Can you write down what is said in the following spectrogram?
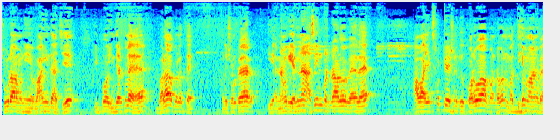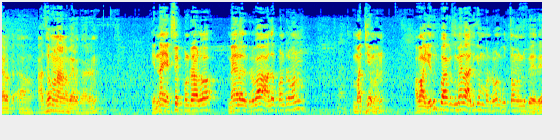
சூடாமணியை வாங்கிட்டாச்சு இப்போது இந்த இடத்துல பலாபலத்தை அங்கே சொல்கிறார் நமக்கு என்ன அசைன் பண்ணுறாளோ வேலை அவள் எக்ஸ்பெக்டேஷனுக்கு குறவாக பண்ணுறவன் மத்தியமான வேலை அதமனான வேலைக்காரன். என்ன எக்ஸ்பெக்ட் பண்ணுறாளோ மேலே இருக்கிறவா அதை பண்ணுறவன் மத்தியமன். அவள் எதிர்பார்க்கறது மேலே அதிகம் பண்ணுறவன் உத்தமன் பேர்.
